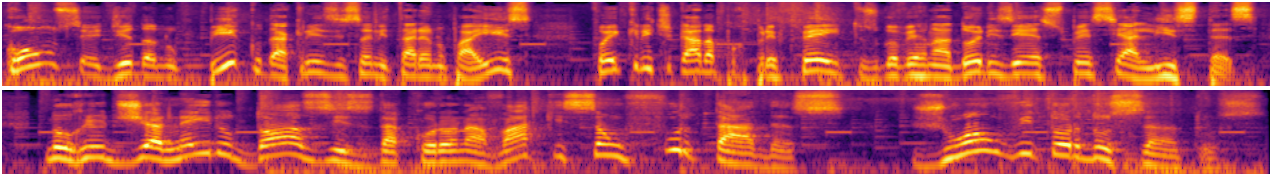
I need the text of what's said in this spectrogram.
concedida no pico da crise sanitária no país, foi criticada por prefeitos, governadores e especialistas. No Rio de Janeiro, doses da Coronavac são furtadas. João Vitor dos Santos.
